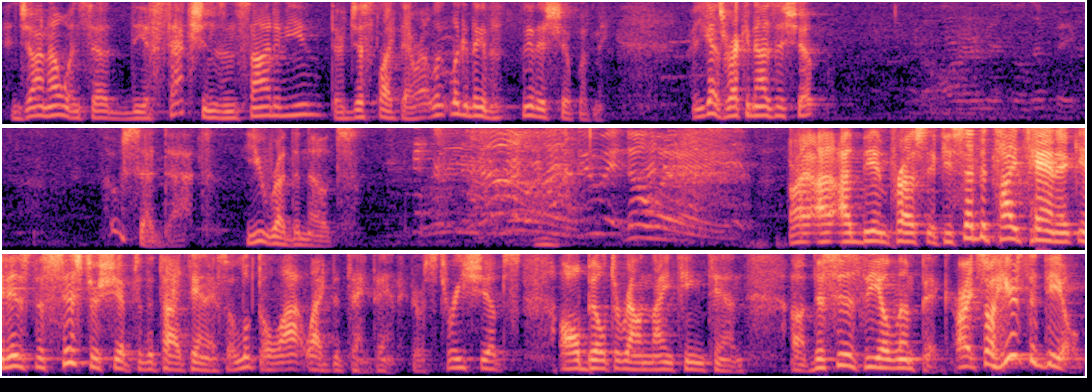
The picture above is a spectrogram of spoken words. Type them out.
And John Owen said, the affections inside of you, they're just like that. Right? Look, look, at, this, look at this ship with me. You guys recognize this ship? Who said that? You read the notes. No way. I, would be impressed if you said the Titanic. It is the sister ship to the Titanic, so it looked a lot like the Titanic. There was three ships, all built around 1910. Uh, this is the Olympic. All right, so here's the deal.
